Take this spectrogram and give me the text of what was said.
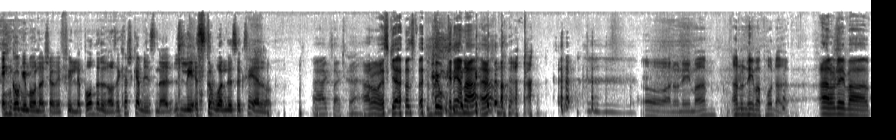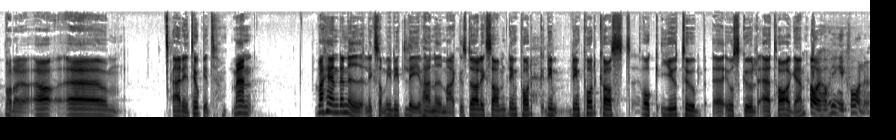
en gång i månaden kör vi fyllepodden eller något. Så det kanske kan bli en sån här stående succé eller något. Ja exakt. Ja, då ska jag boken igen här. Ja. oh, anonyma, anonyma poddare. Anonyma poddare. Ja, um, ja, det är tokigt. Men vad händer nu liksom i ditt liv här nu Marcus? Du har liksom din, pod, din, din podcast och Youtube eh, oskuld är tagen. Ja, jag har inget kvar nu.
